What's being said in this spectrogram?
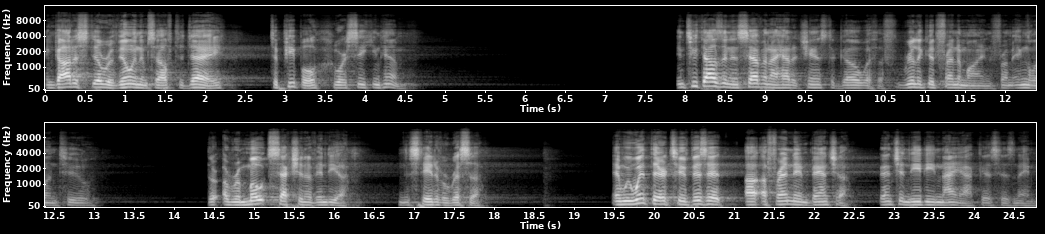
And God is still revealing himself today to people who are seeking him. In 2007, I had a chance to go with a really good friend of mine from England to a remote section of India in the state of Orissa. And we went there to visit a, a friend named Bancha. Bancha Nidi Nayak is his name.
